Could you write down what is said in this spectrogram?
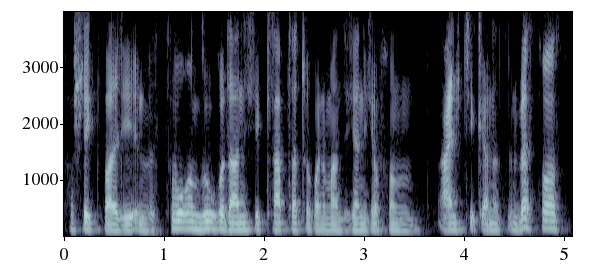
verschickt, weil die Investorensuche da nicht geklappt hatte, konnte man sich ja nicht auf so einen Einstieg eines Investors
